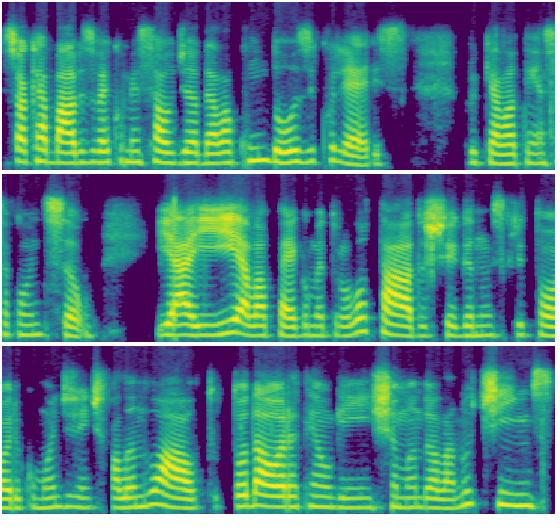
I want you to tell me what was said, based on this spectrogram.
só que a Babs vai começar o dia dela com 12 colheres, porque ela tem essa condição. E aí ela pega o metrô lotado, chega no escritório com um monte de gente falando alto, toda hora tem alguém chamando ela no Teams.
